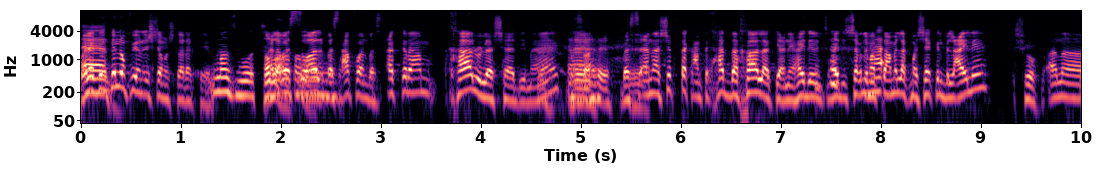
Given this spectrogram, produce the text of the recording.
ولكن آه، كلهم فيهم اشياء مشتركة مزبوط هلا طبعاً. بس سؤال بس عفوا بس أكرم خاله لشادي ما هيك صحيح. بس أنا شفتك عم تتحدى خالك يعني هيدي هيدي الشغلة ما بتعمل لك مشاكل بالعائله شوف أنا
